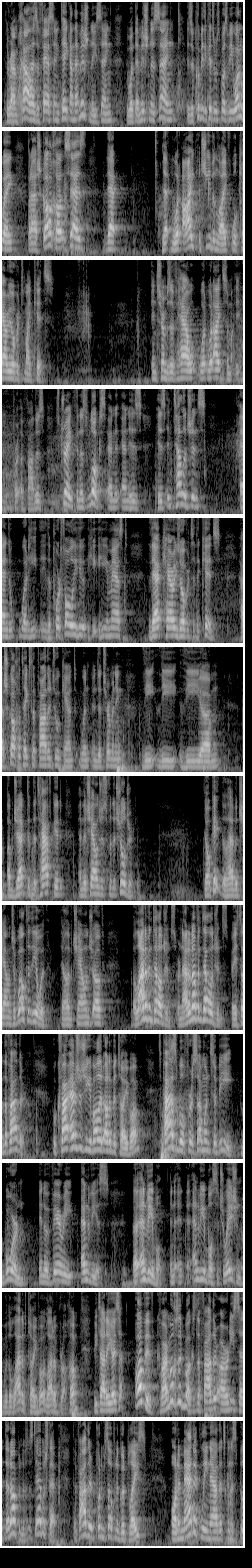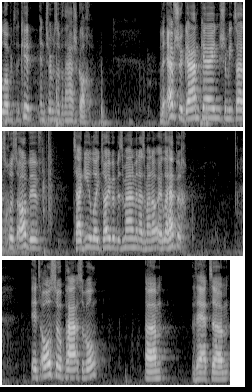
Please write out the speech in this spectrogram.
The Ramchal has a fascinating take on that Mishnah. He's saying that what that Mishnah is saying is it could be the kids were supposed to be one way, but Ashkacha says that that what I achieve in life will carry over to my kids. In terms of how what, what I so my, a father's strength and his looks and and his his intelligence and what he the portfolio he, he, he amassed that carries over to the kids. Hashgacha takes the father into account when in determining the the the um, objective, the tafkid, and the challenges for the children. Okay, they'll have a challenge of wealth to deal with. They'll have a challenge of a lot of intelligence or not enough intelligence based on the father. It's possible for someone to be born in a very envious, uh, enviable, an, an, enviable situation with a lot of toivo, a lot of bracha. Aviv, because the father already set that up and established that. The father put himself in a good place. Automatically, now that's going to spill over to the kid in terms of the hashgacha. The efsher gam kein shemitzat schus aviv tagi loy toive bizman min azmano elehepich. It's also possible um, that um,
